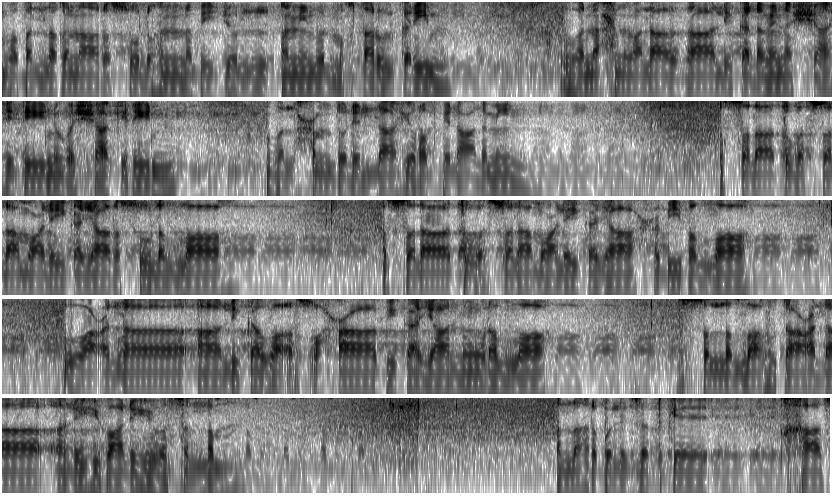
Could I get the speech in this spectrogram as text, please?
अज़ीम व बल्लगना रसूलुहुन नबियुल अमीनुल व नहनु अला शाहिदीन व शाकिरीन। वल्हम्दुलिल्लाहि रब्बिल आलमीन। अस्सलातु या रसूल अल्लाह अस्सलातु वस्सलामु या हबीब अल्लाह व अला आलिका व अस्हाबिका या नूर अल्लाह अल्लाह रब्बुल इज़्ज़त के ख़ास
